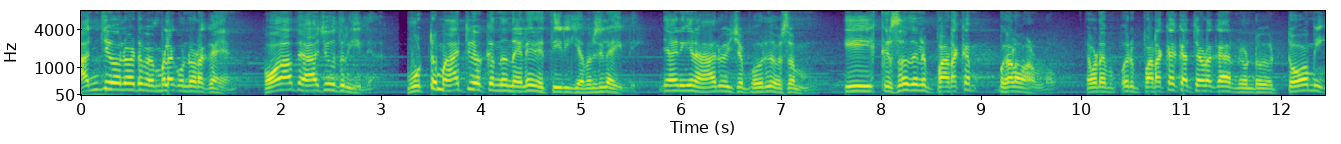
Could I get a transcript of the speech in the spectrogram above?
അഞ്ച് കൊല്ലമായിട്ട് വെമ്പളെ കൊണ്ടു നടക്കാൻ ഞാൻ. പോകാത്ത ആശുപത്രിയില്ല. മുട്ട് മാറ്റി വെക്കുന്ന നിലയിൽ എത്തിയിരിക്കുക മനസ്സിലായില്ലേ? ഞാനിങ്ങനെ ആലോചിച്ചപ്പോൾ ഒരു ദിവസം ഈ ക്രിസ്മസിന് പടക്കം ബഹളമാണല്ലോ. അവിടെ ഒരു പടക്ക കച്ചവടക്കാരനുണ്ട് ടോമി.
